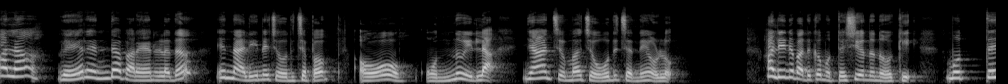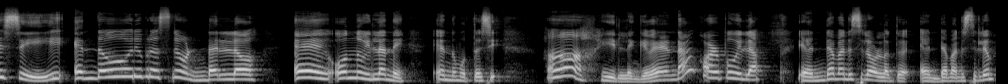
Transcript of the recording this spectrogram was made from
അല്ല വേറെ എന്താ പറയാനുള്ളത്? എന്ന് അലീനെ ചോദിച്ചപ്പോൾ ഓ ഒന്നുമില്ല. ഞാൻ ചുമ്മാ ചോദിച്ചെന്നേ ഉള്ളൂ. അലീന പതുക്കെ മുത്തശ്ശി ഒന്ന് നോക്കി. മുത്തശ്ശി എന്തോ ഒരു പ്രശ്നം ഉണ്ടല്ലോ. ഏ ഒന്നുമില്ലെന്നേ. എന്ന് മുത്തശ്ശി. ആ ഇല്ലെങ്കിൽ വേണ്ട കുഴപ്പമില്ല. എന്റെ മനസ്സിലുള്ളത് എന്റെ മനസ്സിലും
